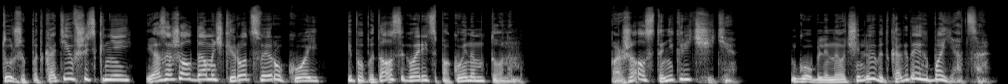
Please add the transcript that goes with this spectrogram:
Тут же подкатившись к ней, я зажал дамочке рот своей рукой и попытался говорить спокойным тоном. «Пожалуйста, не кричите. Гоблины очень любят, когда их боятся».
